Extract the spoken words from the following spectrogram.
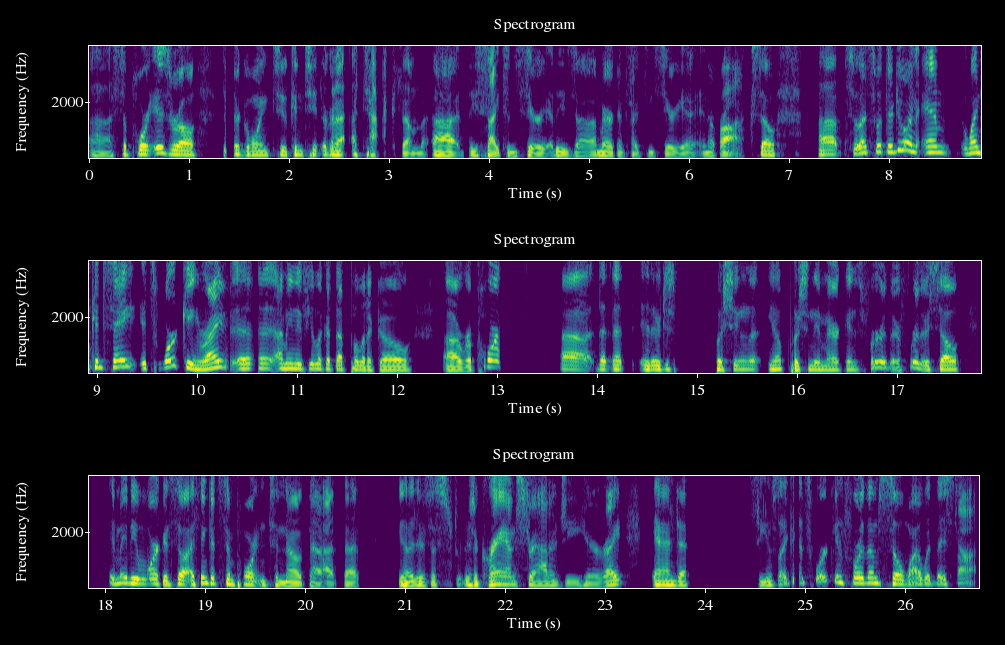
uh, support Israel, they're going to continue, they're going to attack them, uh, these sites in Syria, these uh, American sites in Syria and Iraq. So, uh, so that's what they're doing, and one can say it's working, right? Uh, I mean, if you look at that Politico report, that that they're just pushing the, you know, pushing the Americans further, further. So it may be working. So I think it's important to note that that you know there's a there's a grand strategy here right and uh, seems like it's working for them so why would they stop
